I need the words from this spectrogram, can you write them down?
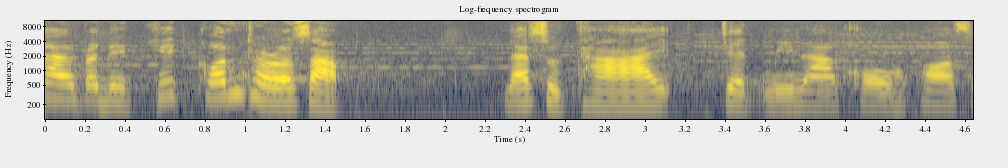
งานประดิษฐ์คิดค้นโทรศัพท์ และสุดท้าย 7 มีนาคม พศ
